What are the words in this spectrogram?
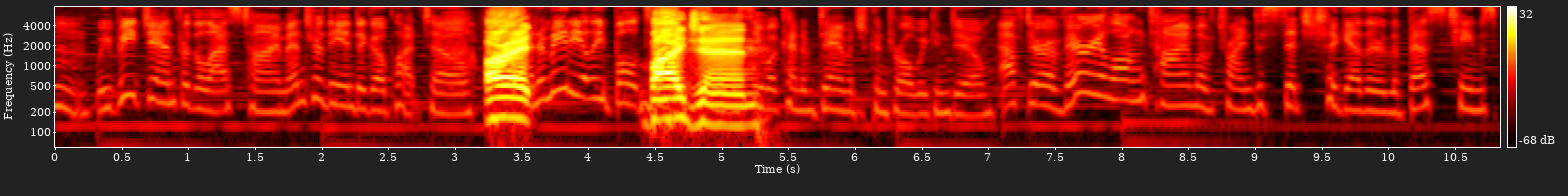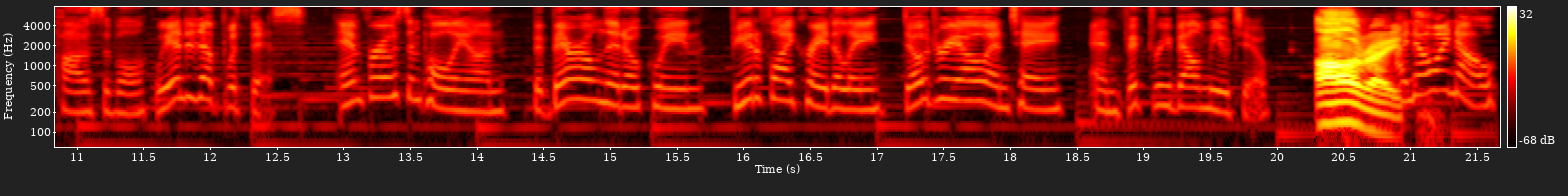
Mm. We beat Jan for the last time, enter the Indigo Plateau, Alright, and immediately bolt Bye, to Jan. see what kind of damage control we can do. After a very long time of trying to stitch together the best teams possible, we ended up with this. Ampharos Empoleon, Bibarel Nidoqueen, Beautifly Cradily, Dodrio Entei, and Victreebel Mewtwo. All right. I know, I know.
